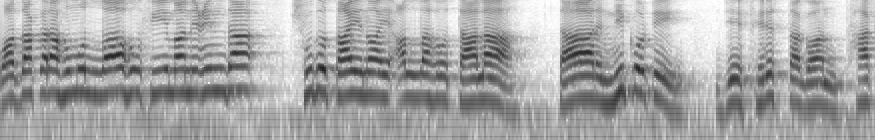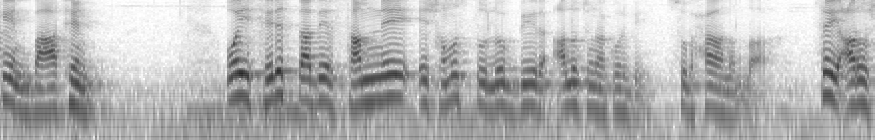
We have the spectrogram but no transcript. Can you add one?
ওয়াজাকারা হুমুল্লাহ ফিমান ইন্দা। শুধু তাই নয়, আল্লাহ তালা তার নিকটে যে ফেরেস্তাগণ থাকেন বা আছেন, ওই ফেরেস্তাদের সামনে এ সমস্ত লোকদের আলোচনা করবে। সুবহান আল্লাহ সেই আরস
